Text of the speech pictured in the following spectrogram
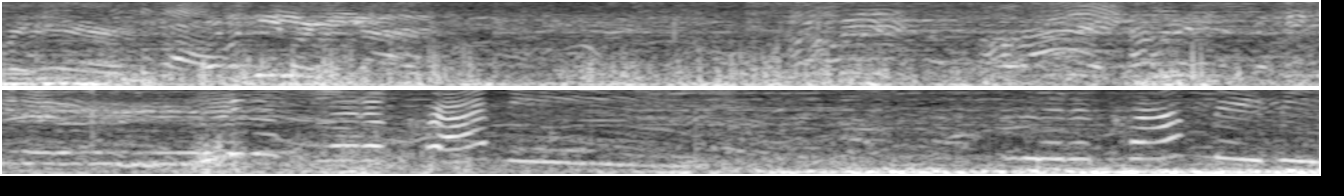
over here. Look at that. What team are you guys? Compass. All right, Compass, taking it over here. Look at this little crabby. Little crab baby.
